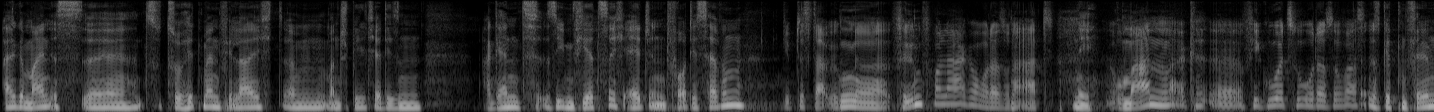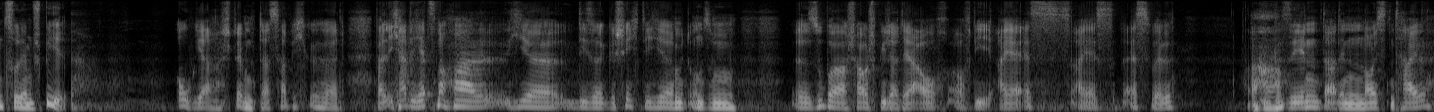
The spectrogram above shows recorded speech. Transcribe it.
Allgemein ist äh, zu, zu Hitman vielleicht, ähm, man spielt ja diesen Agent 47, Agent 47. Gibt es da irgendeine Filmvorlage oder so eine Art Nee, Romanfigur zu oder sowas? es gibt einen Film zu dem Spiel. Oh ja, stimmt, das habe ich gehört. Weil ich hatte jetzt noch mal hier diese Geschichte hier mit unserem äh, Super-Schauspieler, der auch auf die IRS, ISS will, Aha. gesehen, da den neuesten Teil.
